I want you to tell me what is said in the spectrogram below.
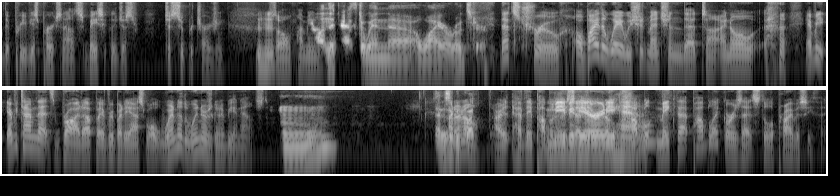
the previous perks now. It's basically just just supercharging. So, I mean, On the chance to win uh, a Y or Roadster. that's true. Oh, by the way, we should mention that uh, I know every every time that's brought up, everybody asks, "Well, when are the winners going to be announced?" Mm, that is a I good don't know. question. Are, have they publicly Maybe said they already gonna have? publi- make that public, or is that still a privacy thing?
